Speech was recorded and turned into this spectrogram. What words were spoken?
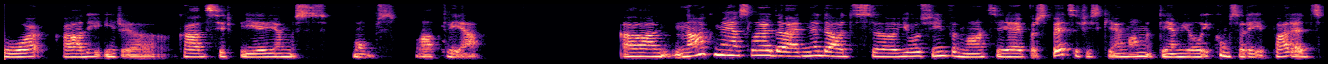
ko, kādi ir, kādas ir pieejamas mums Latvijā. Nākamajā slēdā ir nedaudz jūsu informācijai par specifiskiem amatiem, jo likums arī paredz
